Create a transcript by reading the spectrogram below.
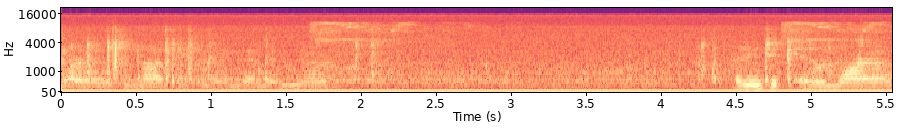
Mara's not taking any damage now. I need to kill Mara.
